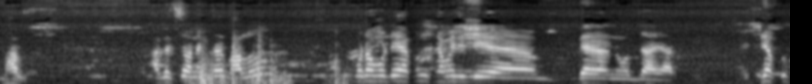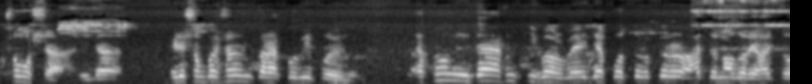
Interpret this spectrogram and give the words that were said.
ভালো। আগের চেয়ে অনেকটা ভালো। মোটামুটি এখন ফ্যামিলি নিয়ে বেড়ানো যায় আর এটা খুব সমস্যা, এটা এটা সম্প্রসারণ করা খুবই প্রয়োজন। এখন এটা এখন কি বলব এটা কর্তৃপক্ষের হয়তো নজরে হয়তো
